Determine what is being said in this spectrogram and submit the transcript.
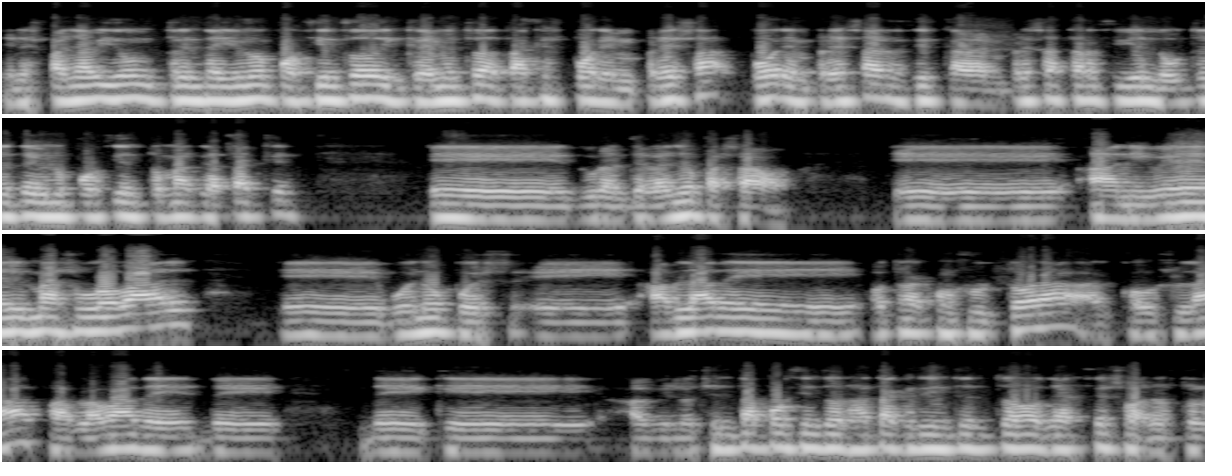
en España ha habido un 31% de incremento de ataques por empresa, por empresa, es decir, cada empresa está recibiendo un 31% más de ataques eh, durante el año pasado. Eh, a nivel más global, eh, bueno, pues eh, habla de otra consultora, Alco's Lab, hablaba de, que el 80% de los ataques de intento de acceso a nuestros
